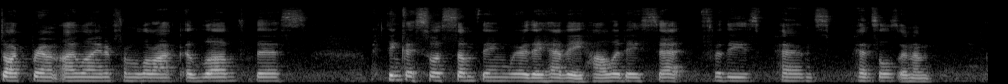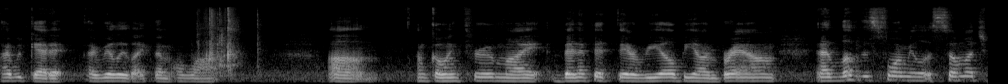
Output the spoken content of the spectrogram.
dark brown eyeliner from Lorac. I love this. I think I saw something where they have a holiday set for these pens pencils, and I'm I would get it. I really like them a lot. Um, I'm going through my Benefit They're Real Beyond Brown, and I love this formula so much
